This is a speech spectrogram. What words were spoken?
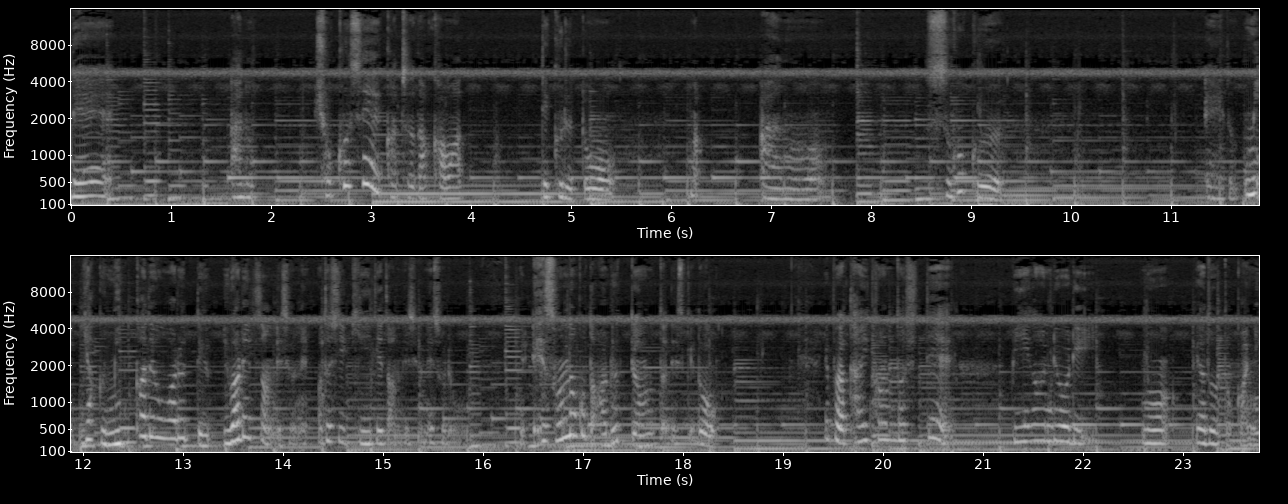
であの食生活が変わってくると、ま、あのすごく、えーと、約3日で終わるって言われてたんですよね。私聞いてたんですよねそれを。えそんなことある？って思ったんですけどやっぱ体感としてビーガン料理の宿とかに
